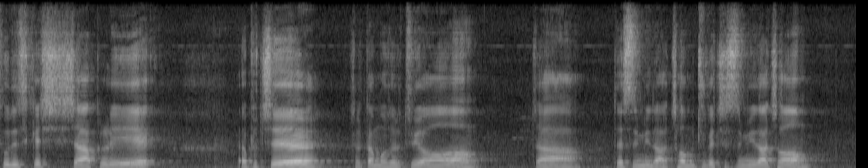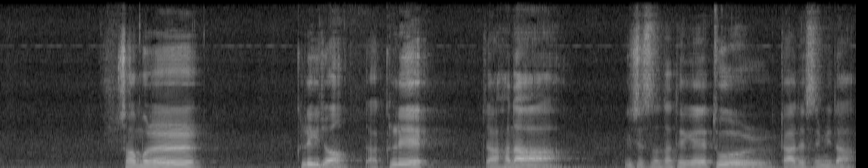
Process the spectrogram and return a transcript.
2D 스케치 시작 클릭 F7 절단 모서리 투영 자 됐습니다. 점 두개 치습니다. 점 점을 클릭이죠. 자, 클릭. 자, 하나. 일체선 선택에 둘. 다 됐습니다.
